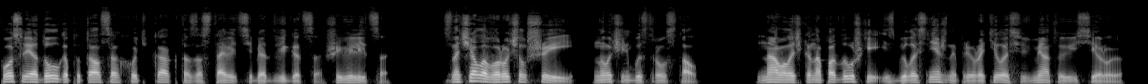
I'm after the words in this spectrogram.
После я долго пытался хоть как-то заставить себя двигаться, шевелиться. Сначала ворочал шеей, но очень быстро устал. Наволочка на подушке из белоснежной превратилась в мятую и серую.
